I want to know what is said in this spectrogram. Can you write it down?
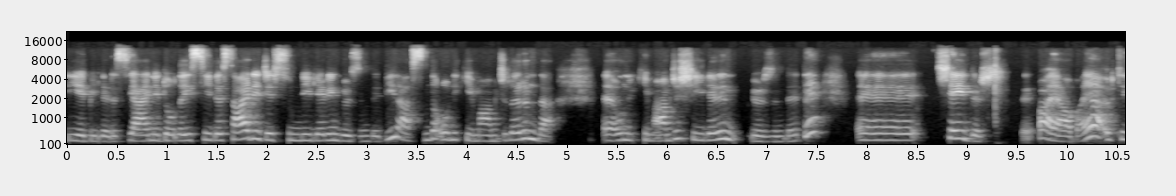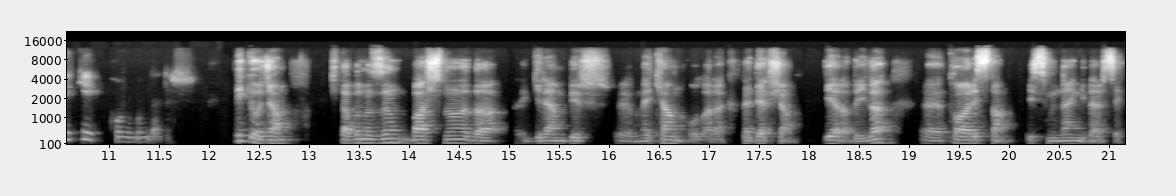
diyebiliriz. Yani dolayısıyla sadece Sünnilerin gözünde değil aslında 12 imamcıların da e, 12 imamcı Şiilerin gözünde de e, şeydir e, baya baya öteki konumundadır. Peki hocam kitabınızın başlığına da giren bir e, mekan olarak Bedefşan diğer adıyla e, Tuaristan isminden gidersek.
